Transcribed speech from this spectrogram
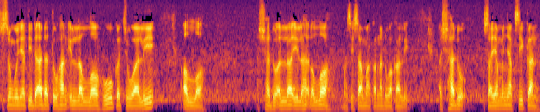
Sesungguhnya tidak ada Tuhan illallahu kecuali Allah. Asyhadu an la ilaha illallah. Masih sama karena dua kali. Asyhadu saya menyaksikan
